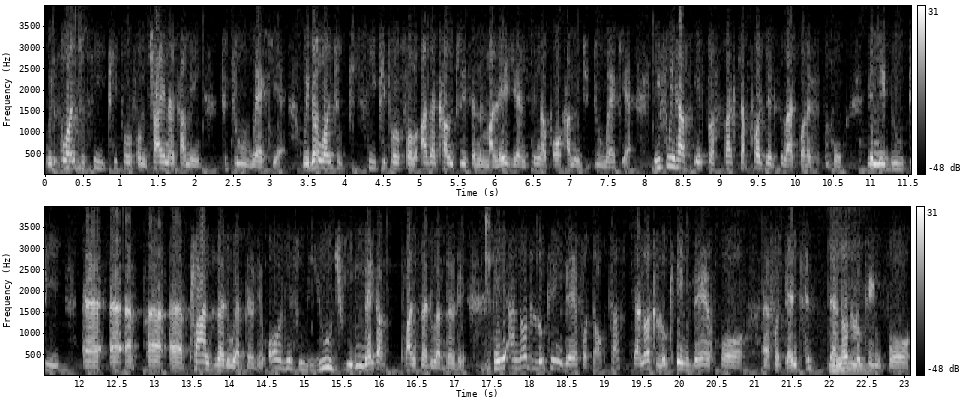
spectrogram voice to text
We don't want to see people from China coming to do work here. We don't want to see people from other countries and Malaysia and Singapore coming to do work here. If we have infrastructure projects like, for example, the Medupi uh, uh, uh, uh, plants that we are building, all these huge mega plants that we are building, yeah. they are not looking there for doctors. They are not looking there for uh, for dentists. They are mm. not looking for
